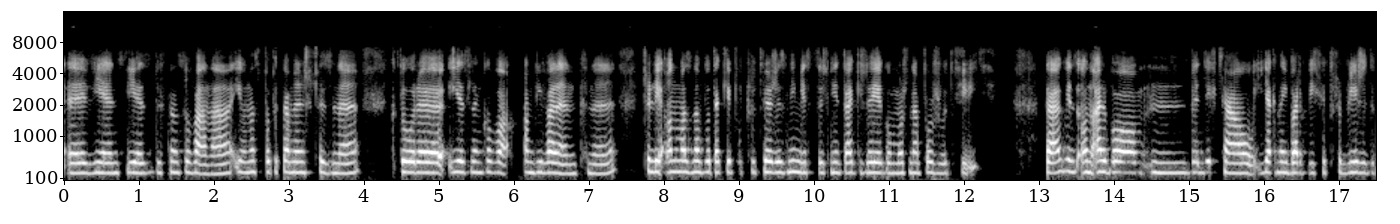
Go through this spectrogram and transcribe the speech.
e, więc jest dystansowana i ona spotyka mężczyznę, który jest lękowo ambiwalentny, czyli on ma znowu takie poczucie, że z nim jest coś nie tak że jego można porzucić. Tak, więc on albo mm, będzie chciał jak najbardziej się przybliżyć do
